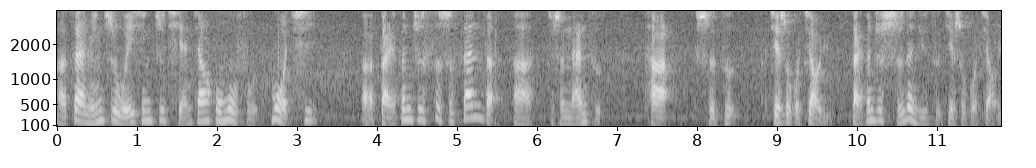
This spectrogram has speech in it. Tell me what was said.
啊，在明治维新之前，江户幕府末期，呃，百分之四十三的啊，就是男子。他识字，接受过教育，百分之十的女子接受过教育，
